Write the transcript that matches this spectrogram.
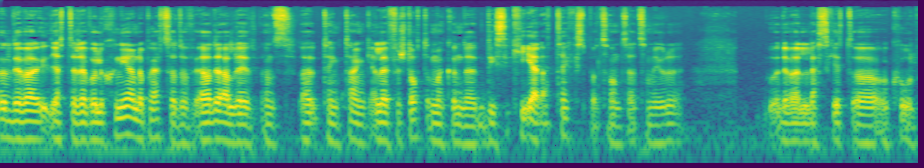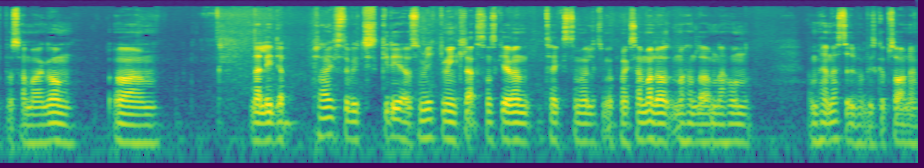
och det var jätterevolutionerande på ett sätt. Jag hade aldrig ens eh, tänkt tank, eller förstått att man kunde dissekera text på ett sånt sätt som vi gjorde det. Och det var läskigt och, och coolt på samma gång. Och, ehm, när Lydia Prajsovic skrev, som gick i min klass, hon skrev en text som var liksom uppmärksammad då, som handlade om när hon, om hennes tid på Biskopsarne.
